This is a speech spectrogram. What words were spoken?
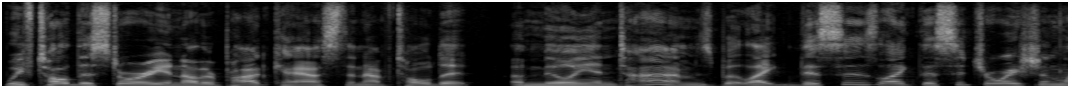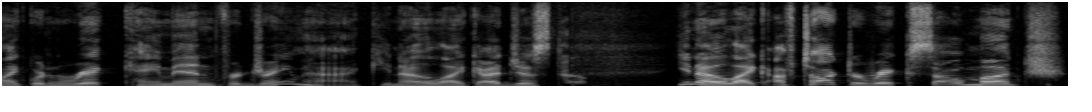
we've told this story in other podcasts and I've told it a million times, but like this is like the situation like when Rick came in for DreamHack, you know, like I just, you know, like I've talked to Rick so much,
